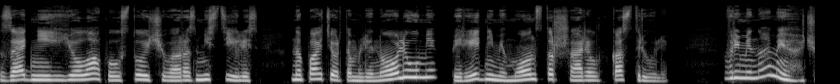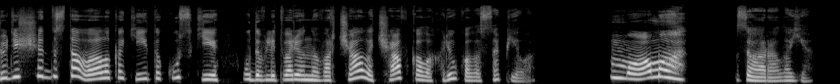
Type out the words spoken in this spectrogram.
Задние ее лапы устойчиво разместились на потертом линолеуме, передними монстр шарил в кастрюле. Временами чудище доставало какие-то куски, удовлетворенно ворчало, чавкало, хрюкало, сопело. «Мама!» — заорала я.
